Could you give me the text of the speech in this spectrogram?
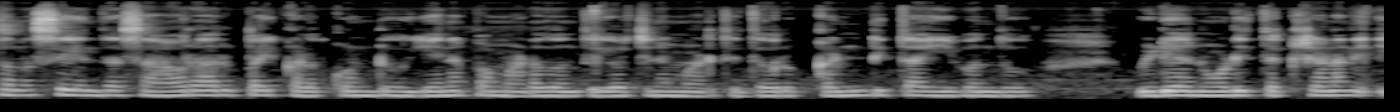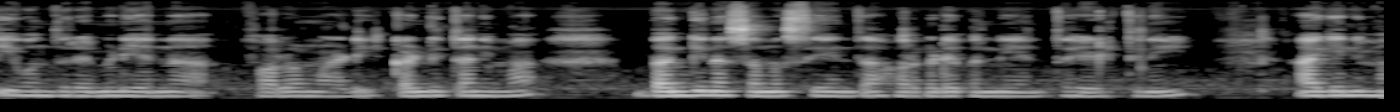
ಸಮಸ್ಯೆಯಿಂದ ಸಾವಿರಾರು ರೂಪಾಯಿ ಕಳ್ಕೊಂಡು ಏನಪ್ಪ ಮಾಡೋದು ಅಂತ ಯೋಚನೆ ಮಾಡ್ತಿದ್ದವರು ಖಂಡಿತ ಈ ಒಂದು ವಿಡಿಯೋ ನೋಡಿದ ತಕ್ಷಣ ಈ ಒಂದು ರೆಮಿಡಿಯನ್ನು ಫಾಲೋ ಮಾಡಿ. ಖಂಡಿತ ನಿಮ್ಮ ಬಂಗಿನ ಸಮಸ್ಯೆಯಿಂದ ಹೊರಗಡೆ ಬನ್ನಿ ಅಂತ ಹೇಳ್ತೀನಿ. ಹಾಗೆ ನಿಮ್ಮ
